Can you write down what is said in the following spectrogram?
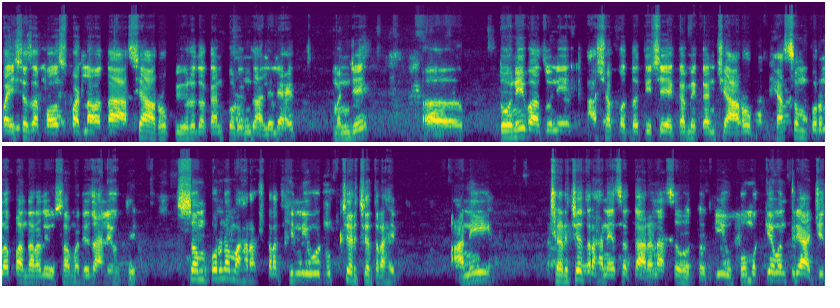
पैशाचा पाऊस पडला होता असे आरोप विरोधकांकडून झालेले आहेत. म्हणजे दोन्ही बाजूने अशा पद्धतीचे एकमेकांचे आरोप ह्या संपूर्ण पंधरा दिवसामध्ये झाले होते. संपूर्ण महाराष्ट्रात ही निवडणूक चर्चेत राहील. आणि चर्चेत राहण्याचं कारण असं होतं की उपमुख्यमंत्री अजित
